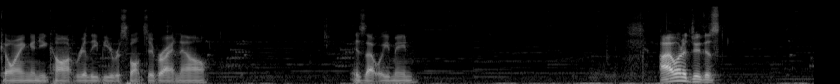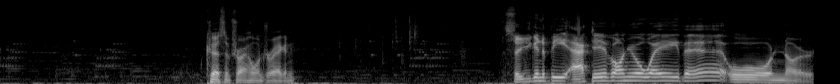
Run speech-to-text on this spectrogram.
going and you can't really be responsive right now? Is that what you mean? I want to do this Curse of Trihorn Dragon. So you're going to be active on your way there, or no?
